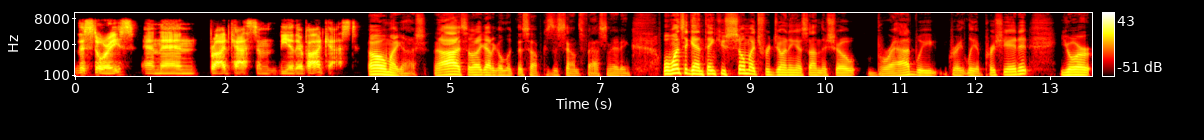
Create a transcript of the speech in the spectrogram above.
the stories and then broadcast them via their podcast. Oh my gosh. Ah, so I got to go look this up because this sounds fascinating. Well, once again, thank you so much for joining us on the show, Brad. We greatly appreciate it. Your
